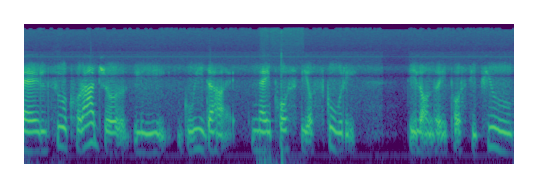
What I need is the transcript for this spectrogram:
il suo coraggio li guida nei posti oscuri di Londra, i posti più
